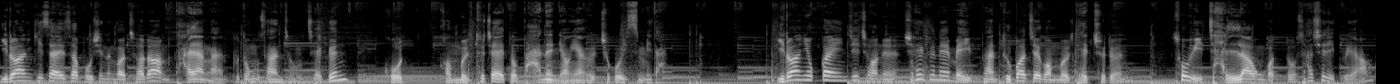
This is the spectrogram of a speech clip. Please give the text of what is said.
이러한 기사에서 보시는 것처럼 다양한 부동산 정책은 곧 건물 투자에도 많은 영향을 주고 있습니다. 이러한 효과인지 저는 최근에 매입한 두 번째 건물 대출은 소위 잘 나온 것도 사실이고요.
